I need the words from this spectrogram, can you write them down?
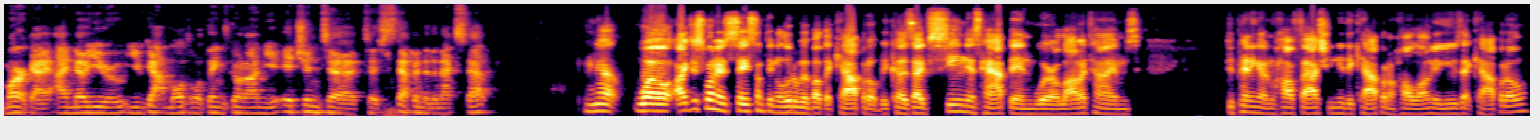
Mark, I, I know you you've got multiple things going on. You itching to to step into the next step? No. Well, I just wanted to say something a little bit about the capital because I've seen this happen where a lot of times, depending on how fast you need the capital, how long you use that capital,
